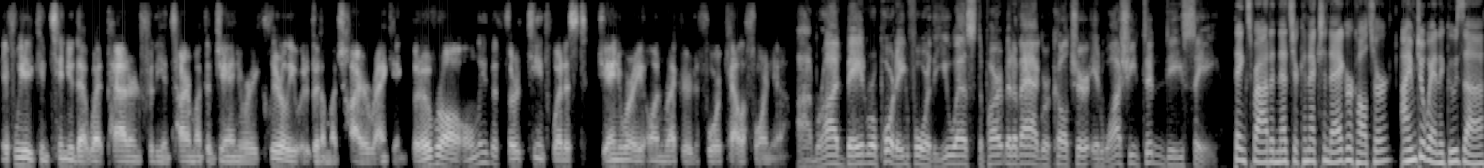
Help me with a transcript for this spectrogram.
If we had continued that wet pattern for the entire month of January, clearly it would have been a much higher ranking. But overall, only the 13th wettest January on record for California. I'm Rod Bain reporting for the U.S. Department of Agriculture in Washington, D.C. Thanks, Rod. And that's your connection to agriculture. I'm Joanna Guza.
